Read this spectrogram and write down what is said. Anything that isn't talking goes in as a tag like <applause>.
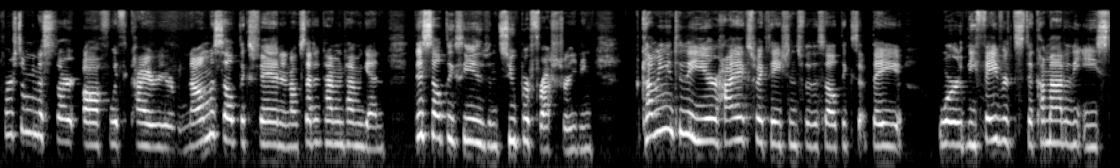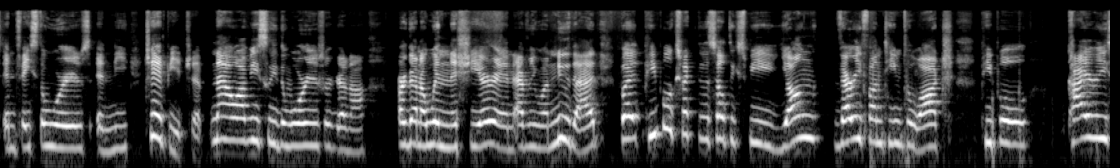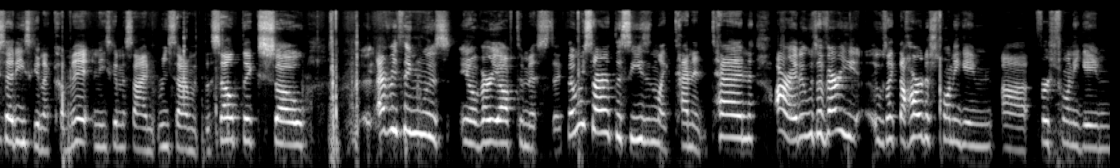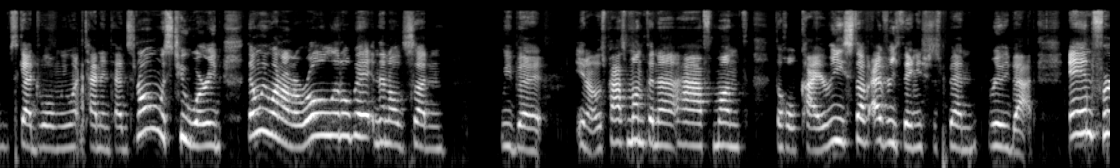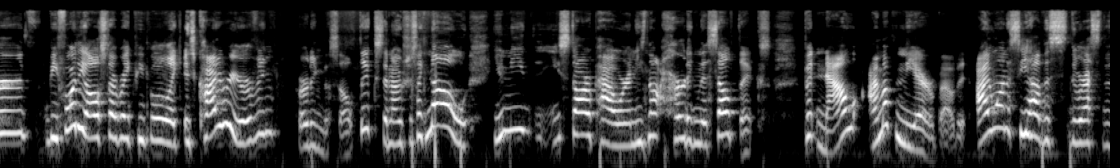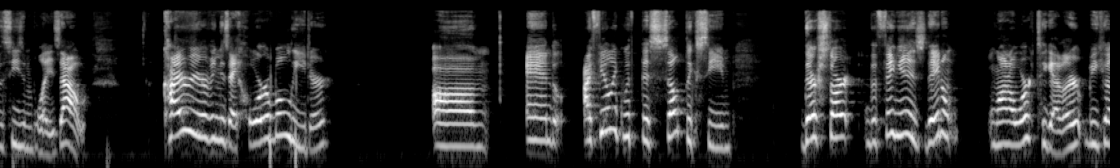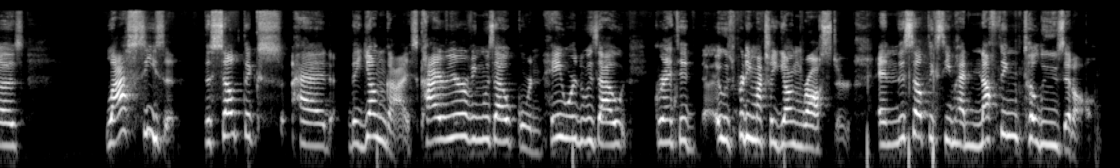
First, I'm going to start off with Kyrie Irving. Now, I'm a Celtics fan, and I've said it time and time again. This Celtics team has been super frustrating. Coming into the year, high expectations for the Celtics that they were the favorites to come out of the East and face the Warriors in the championship. Now, obviously, the Warriors are gonna are gonna win this year, and everyone knew that. But people expected the Celtics to be a young, very fun team to watch. People Kyrie said he's gonna commit and he's gonna sign re-sign with the Celtics. So everything was, you know, very optimistic. Then we started the season like ten and ten. All right, it was a very it was like the hardest twenty game uh first twenty game schedule and we went ten and ten. So no one was too worried. Then we went on a roll a little bit and then all of a sudden we've been you know, this past month and a half, month, the whole Kyrie stuff, everything has just been really bad. And for before the All Star break, people were like, "Is Kyrie Irving hurting the Celtics?" And I was just like, "No, you need star power, and he's not hurting the Celtics." But now I'm up in the air about it. I want to see how this the rest of the season plays out. Kyrie Irving is a horrible leader. Um, and I feel like with this Celtics team, their start the thing is they don't want to work together because last season the Celtics had the young guys. Kyrie Irving was out, Gordon Hayward was out. Granted, it was pretty much a young roster, and this Celtics team had nothing to lose at all.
